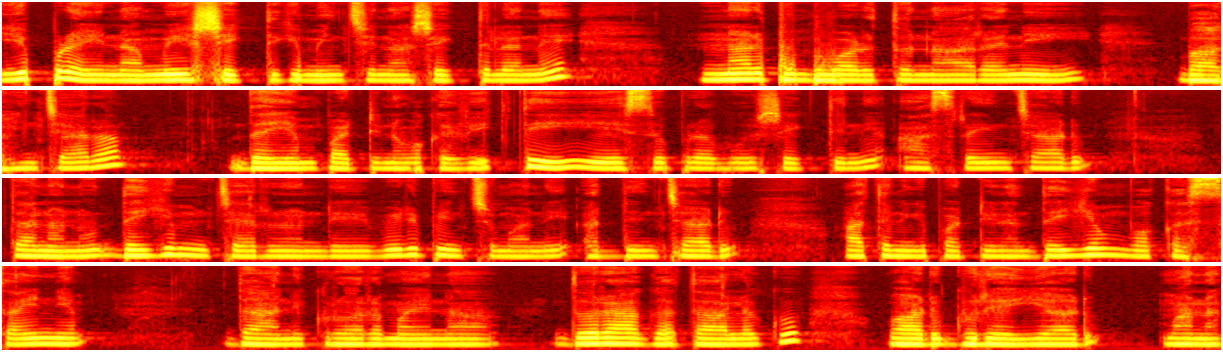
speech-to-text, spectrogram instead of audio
ఎప్పుడైనా మీ శక్తికి మించిన శక్తులనే నడిపింపబడుతున్నారని భావించారా? దయ్యం పట్టిన ఒక వ్యక్తి యేసు ప్రభు శక్తిని ఆశ్రయించాడు. తనను దెయ్యం చెర నుండి విడిపించమని అర్థించాడు. అతనికి పట్టిన దెయ్యం ఒక సైన్యం. దాని క్రూరమైన దురాగతాలకు వాడు గురి అయ్యాడు. మన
